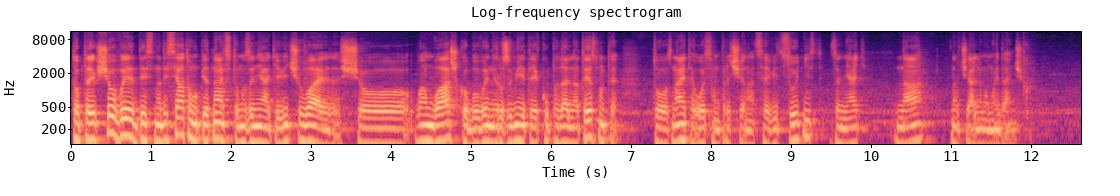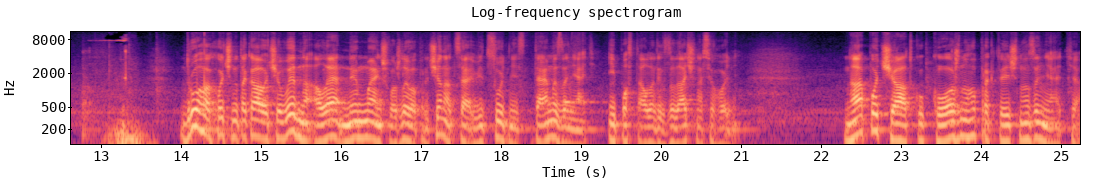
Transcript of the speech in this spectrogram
Тобто, якщо ви десь на 10-15 занятті відчуваєте, що вам важко, бо ви не розумієте, яку педаль натиснути, то знаєте, ось вам причина це відсутність занять на навчальному майданчику. Друга, хоч не така очевидна, але не менш важлива причина це відсутність теми занять і поставлених задач на сьогодні. На початку кожного практичного заняття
